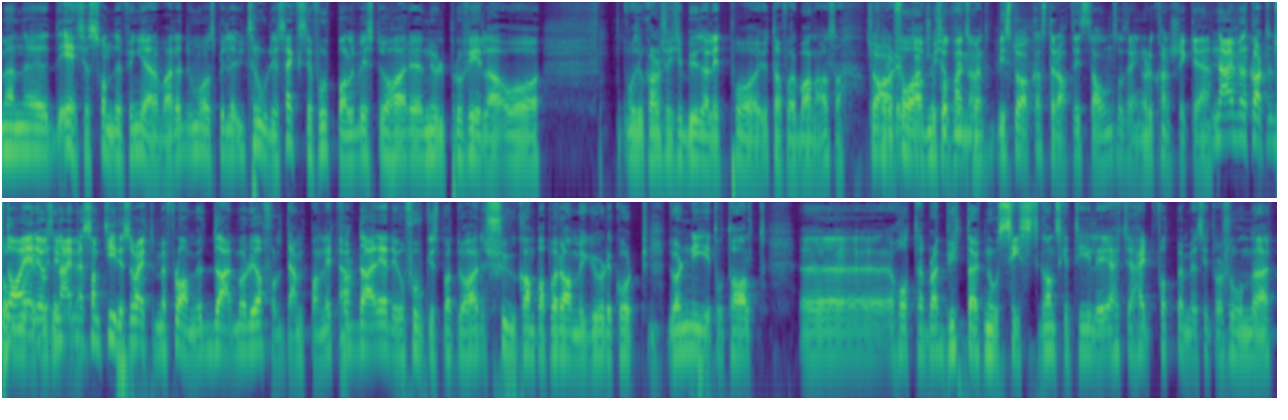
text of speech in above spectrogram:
Men eh, det er ikke sånn det fungerer bare. Du må spille utrolig sexy fotball hvis du har eh, null profiler og, og du kanskje ikke byr deg litt på utafor banen. Altså, Da har å du mye oppmerksomhet. Hvis du har kastrati i stallen, så trenger du kanskje ikke Nei, men klart, jo, nei, men samtidig så vet du med Flamur, der må du iallfall dempe han litt. For der er det jo fokus på at du har sju kamper på rad med gule kort. Du har ni totalt. Uh, Hotter ble bytta ut nå sist, ganske tidlig. Jeg har ikke helt fått med meg situasjonen der.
